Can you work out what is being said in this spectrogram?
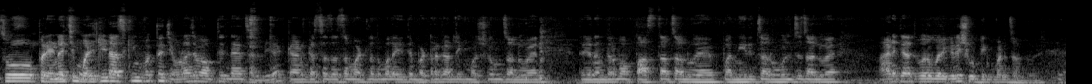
सो प्रेरणाची मल्टीटास्किंग फक्त जेवणाच्या बाबतीत नाही चालली आहे. कारण कसं जसं म्हटलं तुम्हाला इथे बटर गार्लिक मशरूम चालू आहे. त्याच्यानंतर मग पास्ता चालू आहे पनीरचा रोलचं चालू आहे. आणि त्याचबरोबर इकडे शूटिंग पण चालू आहे.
